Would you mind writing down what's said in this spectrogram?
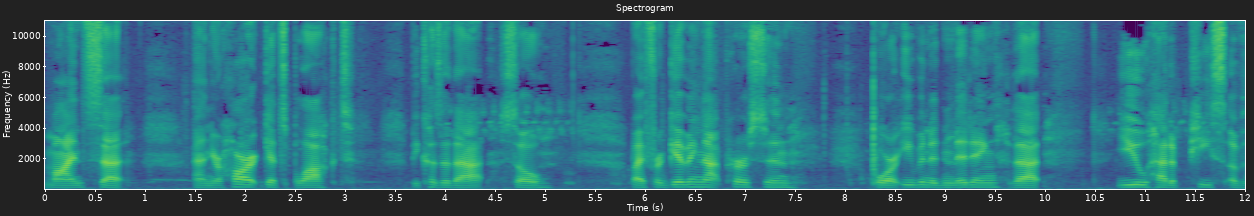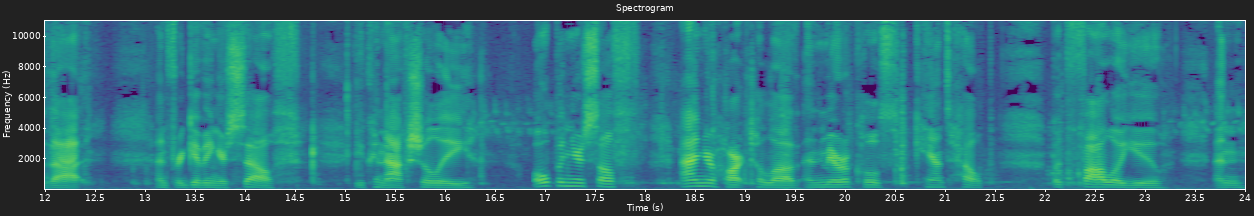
mindset and your heart gets blocked because of that. So, by forgiving that person or even admitting that you had a piece of that and forgiving yourself, you can actually open yourself and your heart to love, and miracles can't help but follow you and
